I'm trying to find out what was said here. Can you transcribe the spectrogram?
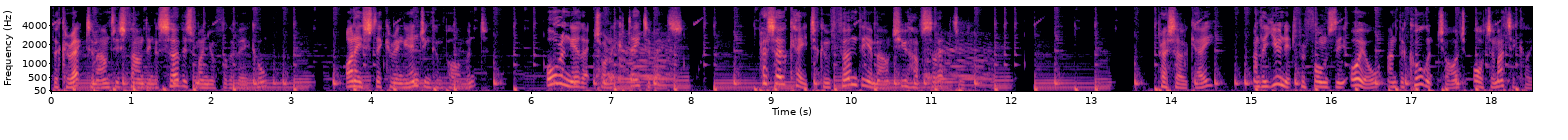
The correct amount is found in a service manual for the vehicle, on a sticker in the engine compartment, or in the electronic database. Press OK to confirm the amount you have selected. Press OK and the unit performs the oil and the coolant charge automatically.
